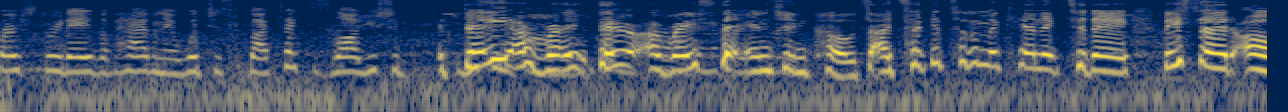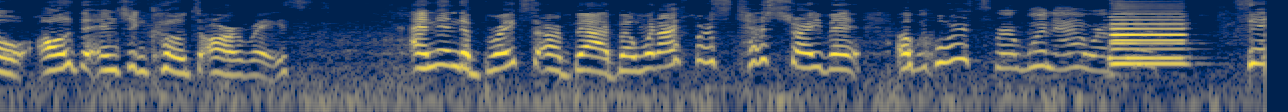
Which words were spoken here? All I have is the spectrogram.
first three days of having it, which is by Texas law. You should. they erased they erased the engine codes. I took it to the mechanic today. They said, oh, all of the engine codes are erased. And then the brakes are bad. But when I first test drive it, of course, For one hour. see.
